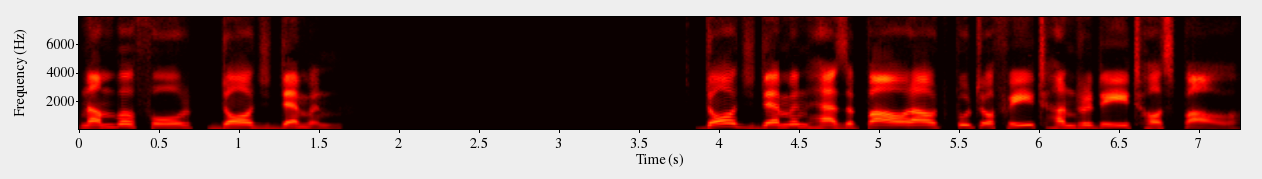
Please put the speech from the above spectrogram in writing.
Number 4, Dodge Demon. Dodge Demon has a power output of 808 horsepower.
